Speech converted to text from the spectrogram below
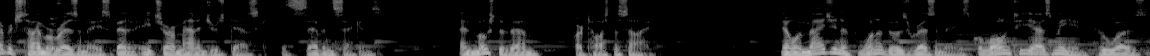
Average time a resume spent an HR manager's desk is seven seconds, and most of them are tossed aside. Now imagine if one of those resumes belonged to Yasmin, who was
